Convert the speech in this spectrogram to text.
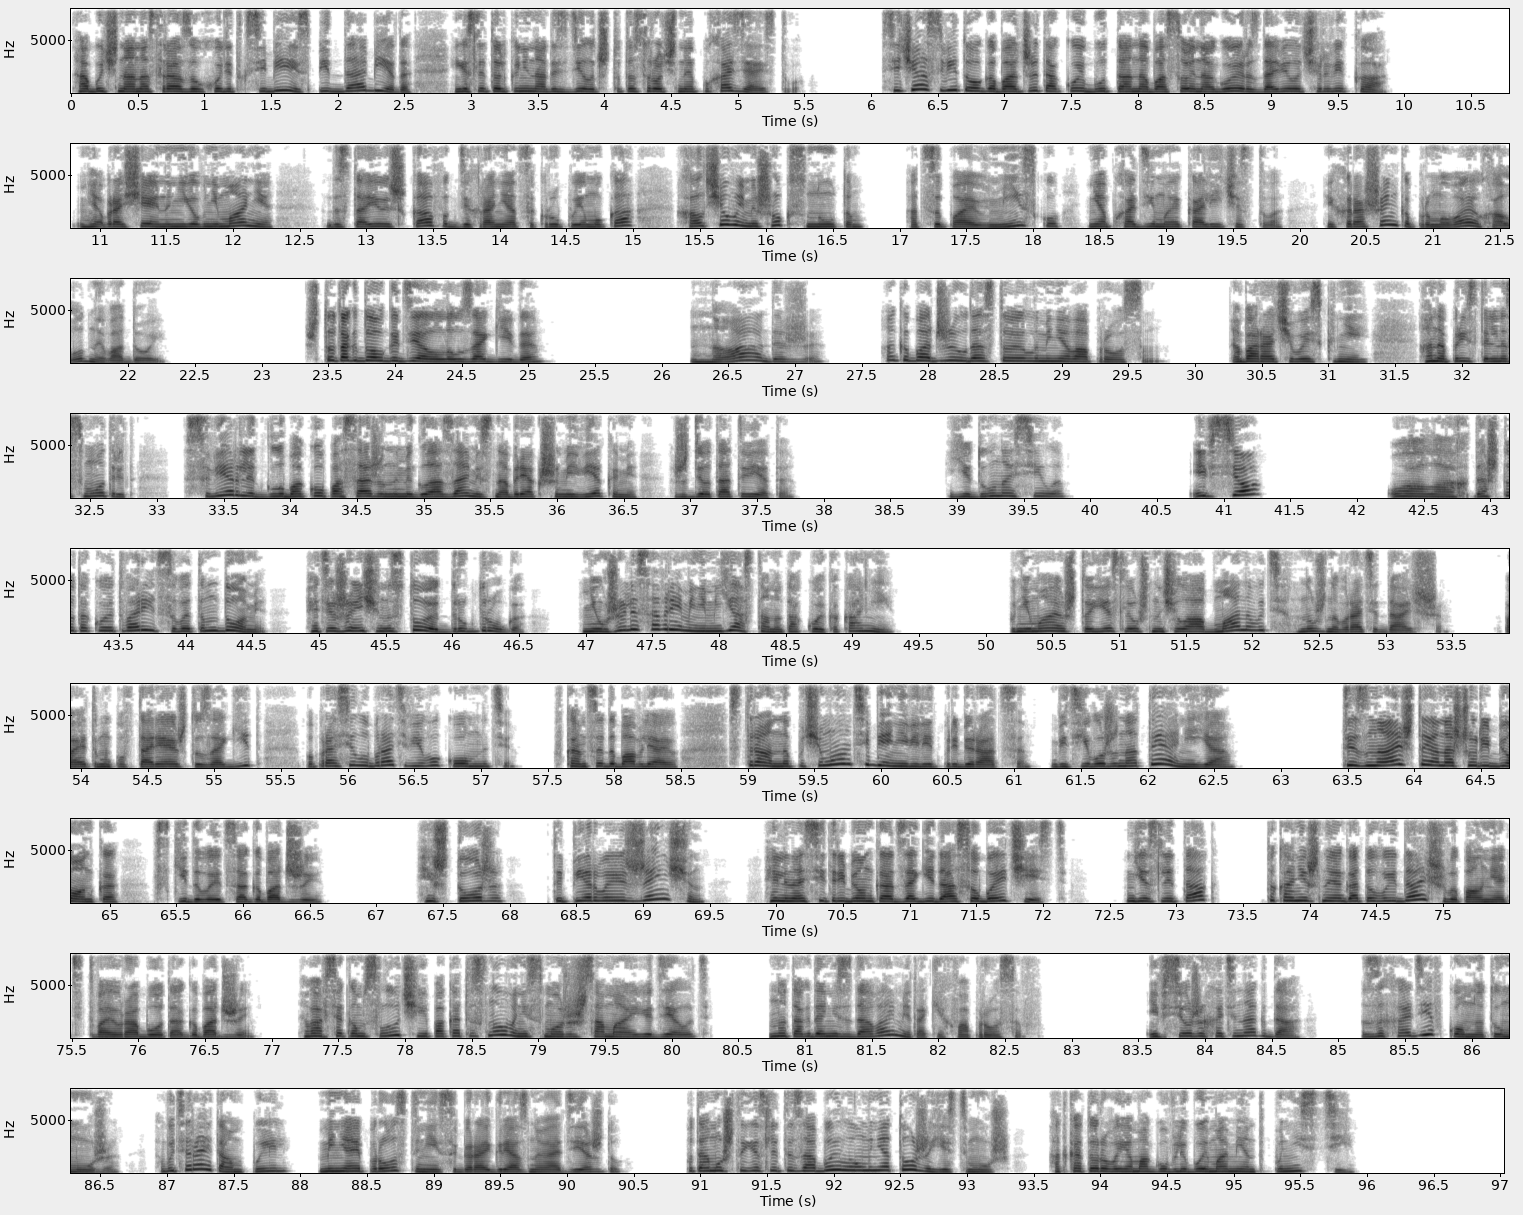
Обычно она сразу уходит к себе и спит до обеда, если только не надо сделать что-то срочное по хозяйству. Сейчас вид у Агабаджи такой, будто она босой ногой раздавила червяка. Не обращая на нее внимания, достаю из шкафа, где хранятся крупы и мука, холчевый мешок с нутом, отсыпаю в миску необходимое количество и хорошенько промываю холодной водой. «Что так долго делала у Загида?» «Надо же!» Агабаджи удостоила меня вопросом. Оборачиваясь к ней, она пристально смотрит — сверлит глубоко посаженными глазами с набрякшими веками, ждет ответа. Еду носила. И все? О, Аллах, да что такое творится в этом доме? Эти женщины стоят друг друга. Неужели со временем я стану такой, как они? Понимаю, что если уж начала обманывать, нужно врать и дальше. Поэтому повторяю, что Загид попросил убрать в его комнате. В конце добавляю, странно, почему он тебе не велит прибираться? Ведь его жена ты, а не я. «Ты знаешь, что я ношу ребенка?» — вскидывается Агабаджи. «И что же, ты первая из женщин? Или носить ребенка от Загида особая честь? Если так, то, конечно, я готова и дальше выполнять твою работу, Агабаджи. Во всяком случае, пока ты снова не сможешь сама ее делать. Но тогда не задавай мне таких вопросов. И все же хоть иногда заходи в комнату мужа, вытирай там пыль, меняй простыни и собирай грязную одежду, потому что если ты забыла, у меня тоже есть муж, от которого я могу в любой момент понести.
